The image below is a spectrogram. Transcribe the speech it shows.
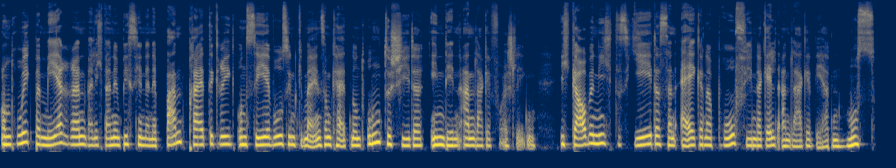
Und ruhig bei mehreren, weil ich dann ein bisschen eine Bandbreite kriege und sehe, wo sind Gemeinsamkeiten und Unterschiede in den Anlagevorschlägen. Ich glaube nicht, dass jeder sein eigener Profi in der Geldanlage werden muss.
